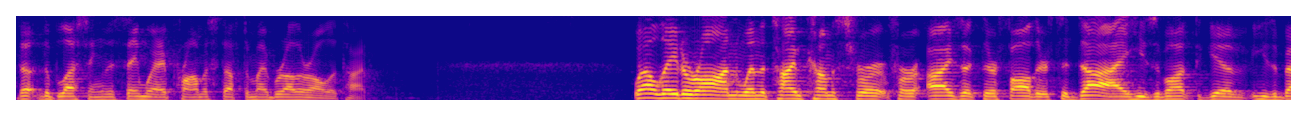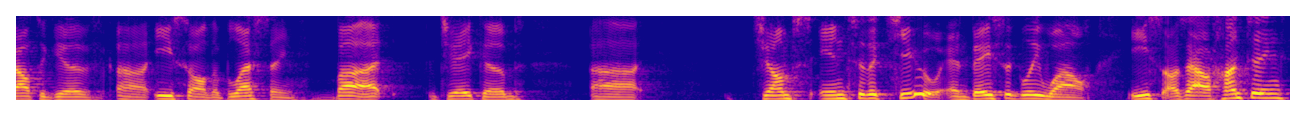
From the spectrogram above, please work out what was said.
the, the blessing the same way I promised stuff to my brother all the time. Well, later on, when the time comes for, for Isaac, their father, to die, he's about to give, he's about to give uh, Esau the blessing. But Jacob uh, jumps into the queue. And basically, while Esau's out hunting,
